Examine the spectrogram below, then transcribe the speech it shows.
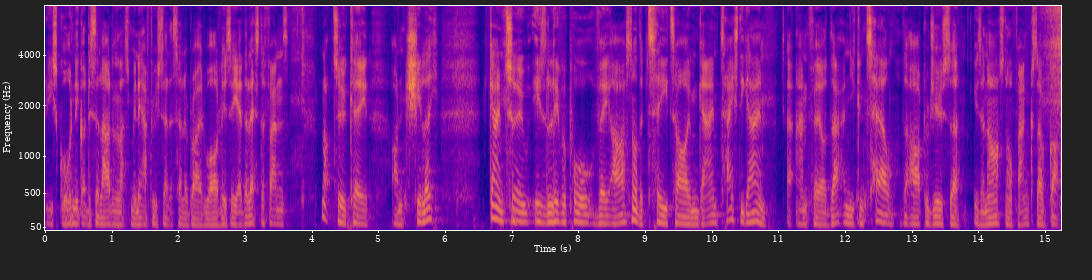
he scored and he got disallowed in the last minute after he celebrated wildly. So yeah, the Leicester fans not too keen on Chile. Game two is Liverpool v Arsenal, the tea time game. Tasty game at Anfield, that, and you can tell that our producer is an Arsenal fan because I've got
